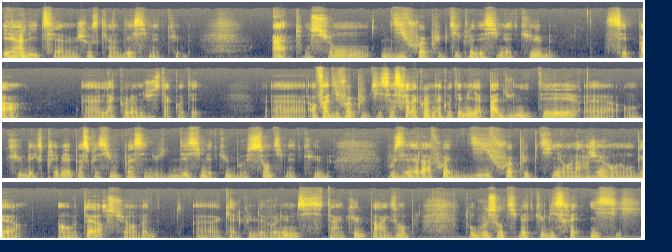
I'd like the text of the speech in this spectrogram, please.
Et un litre, c'est la même chose qu'un décimètre cube. Attention, 10 fois plus petit que le décimètre cube, c'est pas la colonne juste à côté. Euh, enfin 10 fois plus petit, ça serait la colonne à côté, mais il n'y a pas d'unité euh, en cube exprimée, parce que si vous passez du décimètre cube au centimètre cube, vous êtes à la fois 10 fois plus petit en largeur, en longueur, en hauteur, sur votre euh, calcul de volume, si c'était un cube par exemple. Donc vos centimètres cubes, ils seraient ici.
